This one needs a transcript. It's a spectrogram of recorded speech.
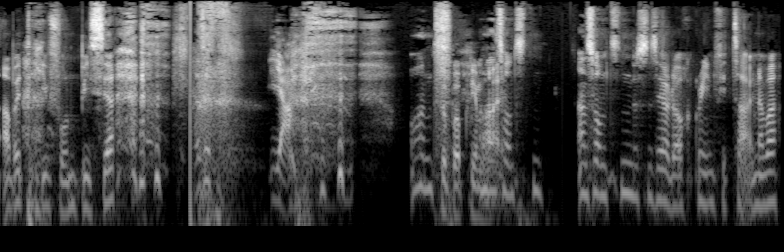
Arbeite ich hier von bis, ja. Also, ja. Und, super optimal. und ansonsten, ansonsten müssen sie halt auch Greenfeed zahlen, aber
